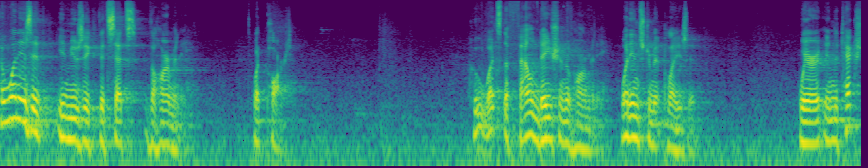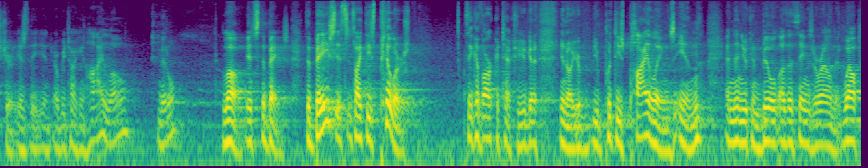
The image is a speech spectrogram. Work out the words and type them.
So what is it in music that sets the harmony? What part? Who, what's the foundation of harmony? What instrument plays it? Where in the texture is the, are we talking high, low, middle? Low, it's the bass. The bass, it's, it's like these pillars. Think of architecture. You get, you know, you put these pilings in, and then you can build other things around it. Well,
